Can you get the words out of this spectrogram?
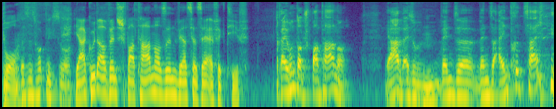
Boah. Das ist wirklich so. Ja, gut, auch wenn es Spartaner sind, wäre es ja sehr effektiv. 300 Spartaner. Ja, also hm. wenn sie, wenn sie Eintritt zahlen,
